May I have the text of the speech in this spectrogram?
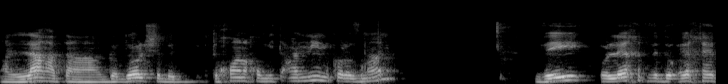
הלהט הגדול שבתוכו אנחנו מתענים כל הזמן, והיא הולכת ודועכת,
